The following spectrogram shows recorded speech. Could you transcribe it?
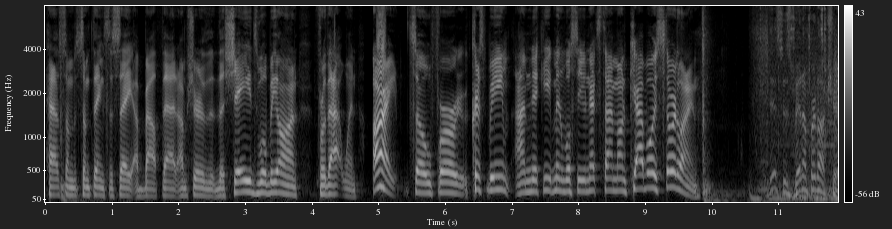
have some some things to say about that. I'm sure the, the shades will be on for that one. All right, so for Chris Beam, I'm Nick Eatman. We'll see you next time on Cowboys Storyline. This has been a production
